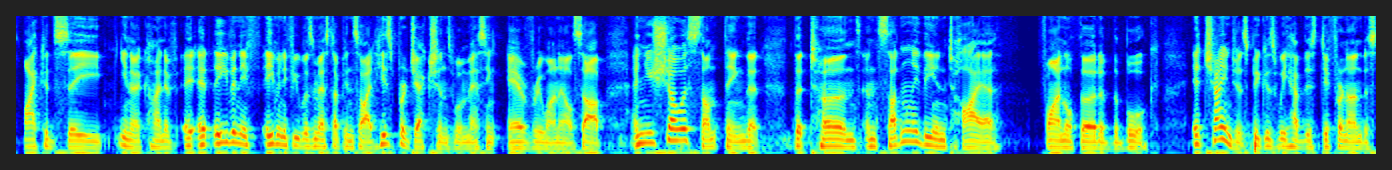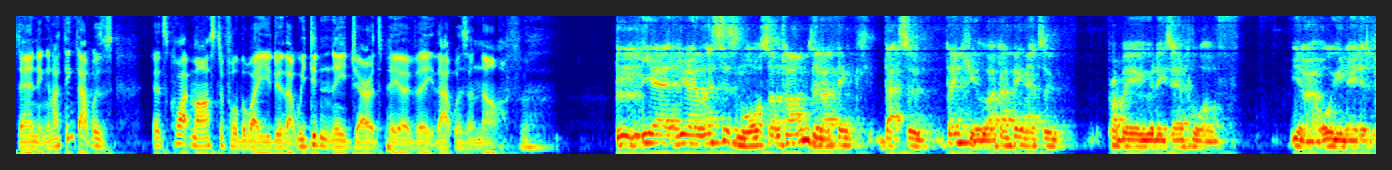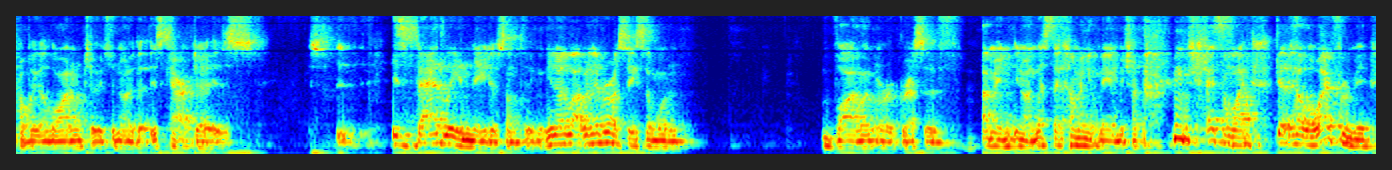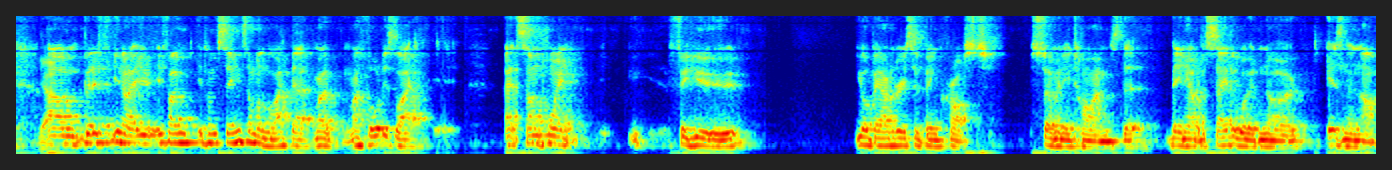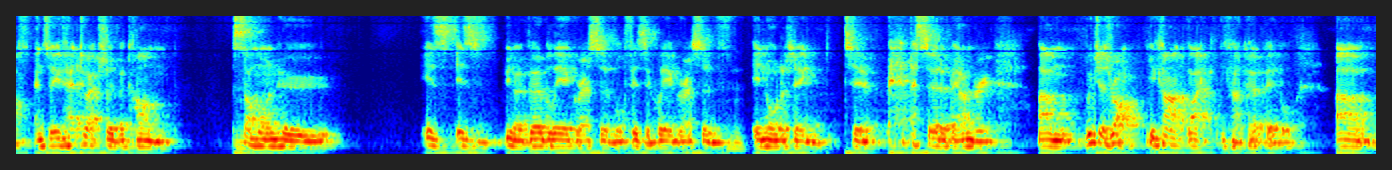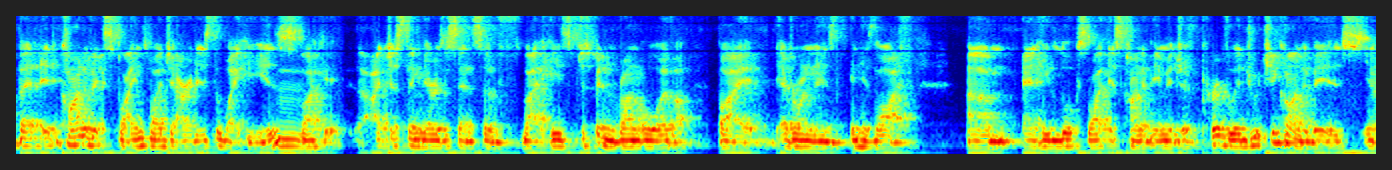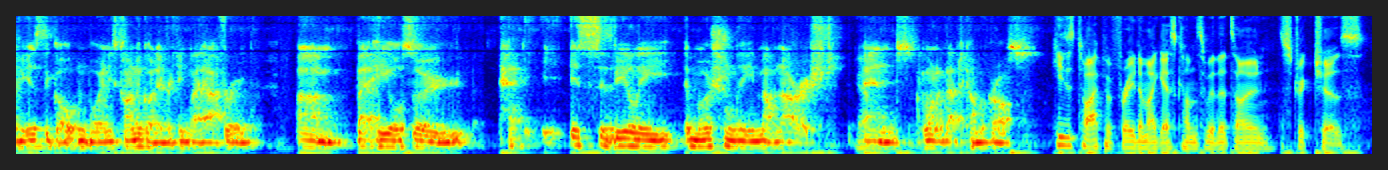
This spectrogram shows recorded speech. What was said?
I could see, you know, kind of it, it- even if even if he was messed up inside, his projections were messing everyone else up. And you show us something that that turns, and suddenly the entire final third of the book it changes because we have this different understanding. And I think that was it's quite masterful the way you do that. We didn't need Jared's POV; that was enough. Mm, yeah, you know, less is more sometimes, and I think that's a thank you. Like I think that's a probably a good example of you know all you need is probably a line or two to know that this character is is badly in need of something. You know, like whenever I see someone violent or aggressive. I mean, you know, unless they're coming at me, in which, in which case I'm like, get the hell away from me. Yeah. Um, but if you know, if I'm if I'm seeing someone like that, my my thought is like, at some point, for you, your boundaries have been crossed so many times that being able to say the word no isn't enough. And so you've had to actually become someone who is is you know verbally aggressive or physically aggressive mm-hmm. in order to to assert a boundary, um, which is wrong. You can't like you can't hurt people. Um, but it kind of explains why Jared is the way he is. Mm. Like, I just think there is a sense of like he's just been run all over by everyone in his in his life, um, and he looks like this kind of image of privilege, which he kind of is. You know, he is the golden boy, and he's kind of got everything laid out for him. Um, but he also is severely emotionally malnourished, yeah. and I wanted that to come across. His type of freedom, I guess, comes with its own strictures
